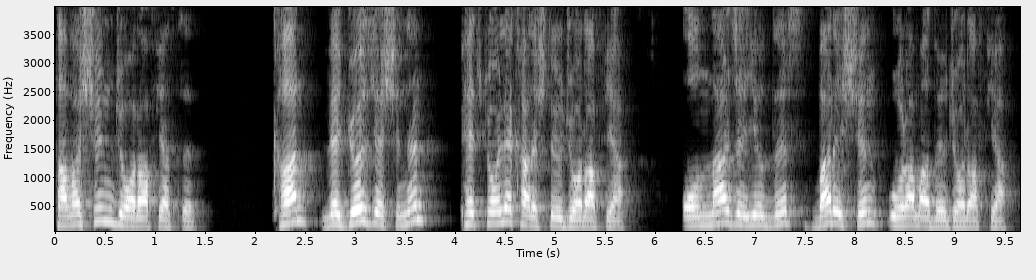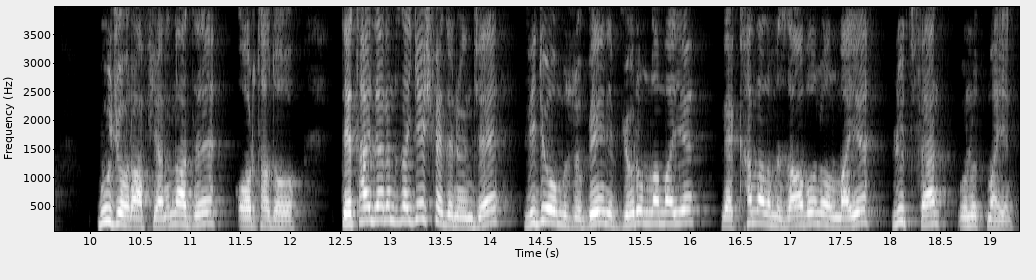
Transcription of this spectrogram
Savaşın coğrafyası. Kan ve gözyaşının petrole karıştığı coğrafya. Onlarca yıldır barışın uğramadığı coğrafya. Bu coğrafyanın adı Orta Doğu. Detaylarımıza geçmeden önce videomuzu beğenip yorumlamayı ve kanalımıza abone olmayı lütfen unutmayın.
